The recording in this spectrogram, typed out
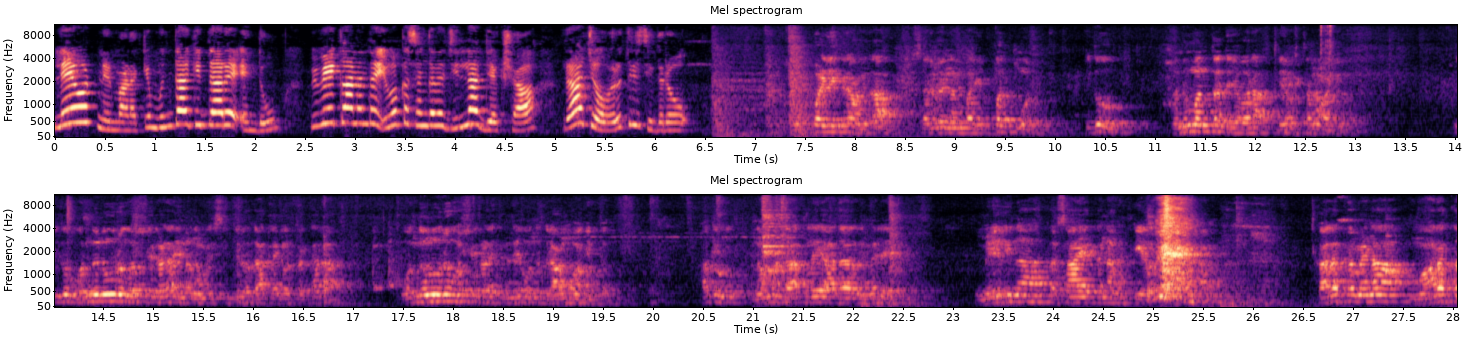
ಲೇಔಟ್ ನಿರ್ಮಾಣಕ್ಕೆ ಮುಂದಾಗಿದ್ದಾರೆ ಎಂದು ವಿವೇಕಾನಂದ ಯುವಕ ಸಂಘದ ಜಿಲ್ಲಾಧ್ಯಕ್ಷ ರಾಜು ಅವರು ತಿಳಿಸಿದರು. ಹುಪ್ಪಳ್ಳಿ ಗ್ರಾಮದ ಸರ್ವೆ ನಂಬರ್ ಇಪ್ಪತ್ತ್ಮೂರು ಇದು ಹನುಮಂತ ದೇವರ ದೇವಸ್ಥಾನವಾಗಿದೆ ಇದು ಒಂದು ನೂರು ವರ್ಷಗಳ ಏನು ನಮಗೆ ಸಿಕ್ಕಿರೋ ದಾಖಲೆಗಳ ಪ್ರಕಾರ ಒಂದು ನೂರು ವರ್ಷಗಳ ಹಿಂದೆ ಒಂದು ಗ್ರಾಮವಾಗಿತ್ತು. ಅದು ನಮ್ಮ ದಾಖಲೆಯ ಆಧಾರದ ಮೇಲೆ ಮೇಲಿನ ಕಸಾಯಕನ ಹಟ್ಟಿಯ ಕಾಲಕ್ರಮೇಣ ಮಾರಕ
